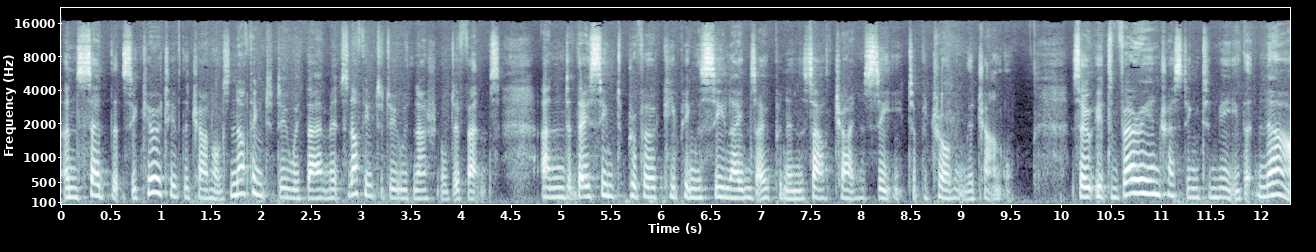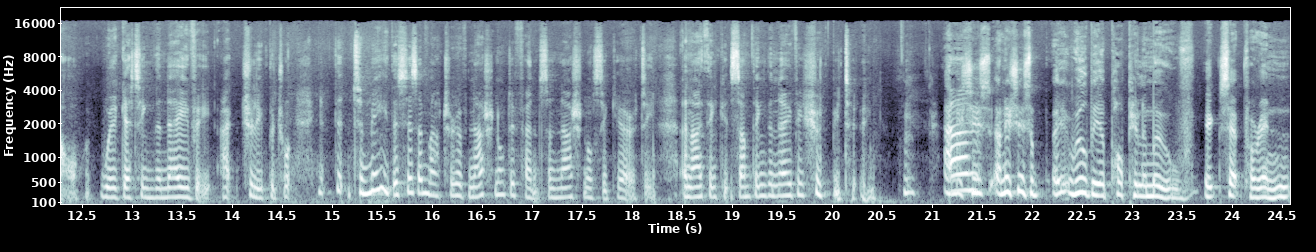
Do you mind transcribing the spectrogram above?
and said that security of the channel has nothing to do with them, it's nothing to do with national defence. And they seem to prefer keeping the sea lanes open in the South China Sea to patrolling the channel. So it's very interesting to me that now we're getting the Navy actually patrol. To me, this is a matter of national defence and national security, and I think it's something the Navy should be doing. And, um, it, is, and it, is a, it will be a popular move, except for in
